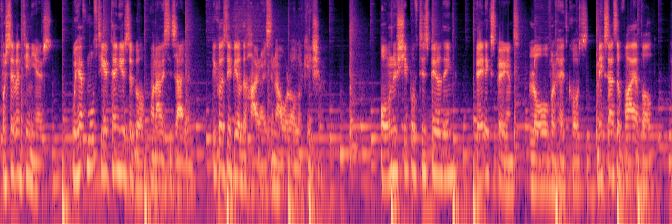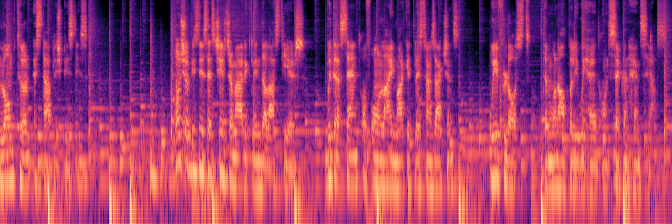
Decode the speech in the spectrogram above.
for 17 years, we have moved here 10 years ago on Annacis Island because they built a high-rise in our location. Ownership of this building, great experience, low overhead costs makes us a viable, long-term established business. Pawnshop business has changed dramatically in the last years. With the ascent of online marketplace transactions, we've lost the monopoly we had on second-hand sales.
